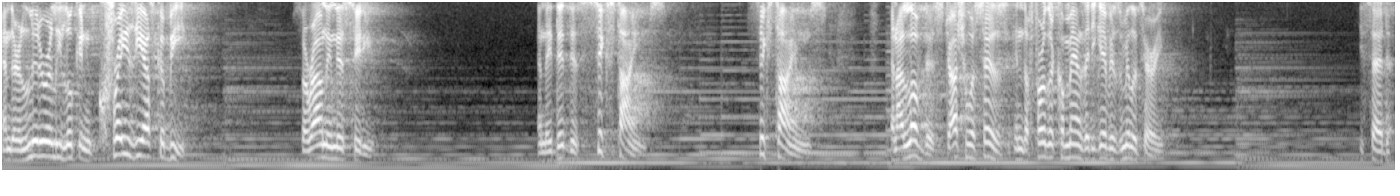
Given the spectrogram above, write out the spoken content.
And they're literally looking crazy as could be, surrounding this city. And they did this six times. Six times. And I love this. Joshua says in the further commands that he gave his military, he said,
